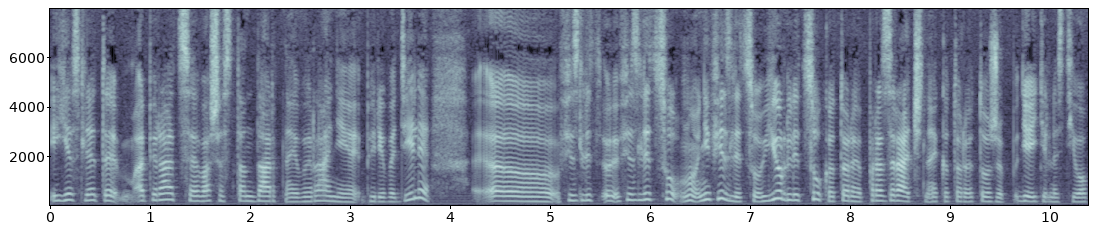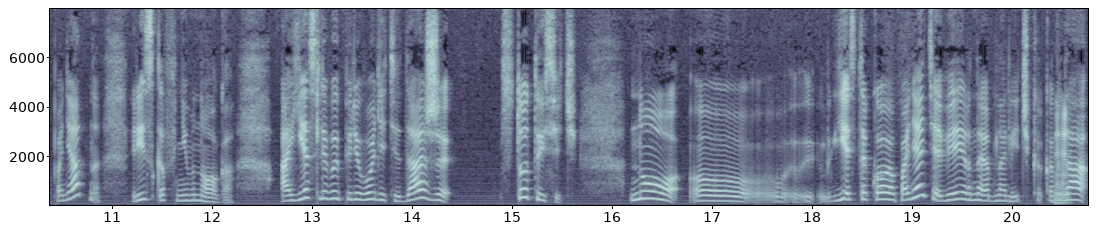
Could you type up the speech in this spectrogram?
и если эта операция ваша стандартная, вы ранее переводили э, физли, э, физлицу, ну не физлицу, юрлицу, которое прозрачное, которое тоже деятельность его понятна, рисков немного. А если вы переводите даже 100 тысяч, но э, есть такое понятие веерная обналичка, когда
